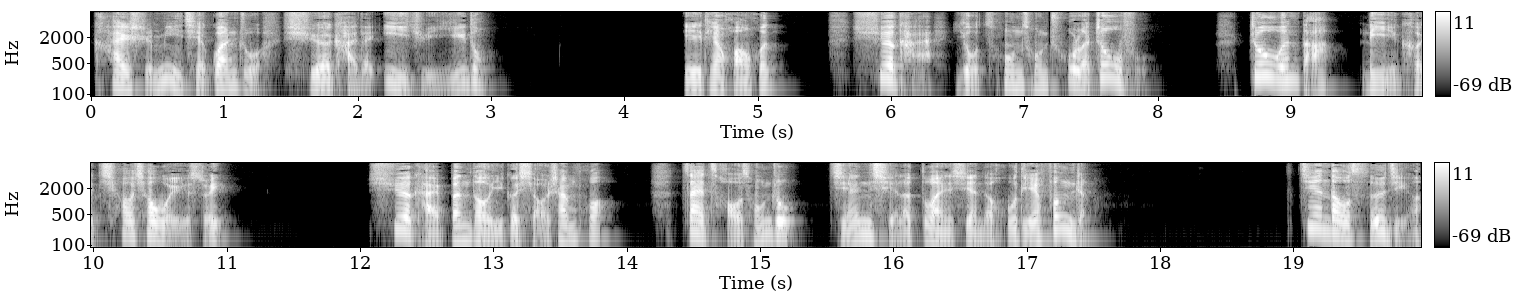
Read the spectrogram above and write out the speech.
开始密切关注薛凯的一举一动。一天黄昏，薛凯又匆匆出了周府，周文达立刻悄悄尾随。薛凯奔到一个小山坡，在草丛中捡起了断线的蝴蝶风筝。见到此景，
